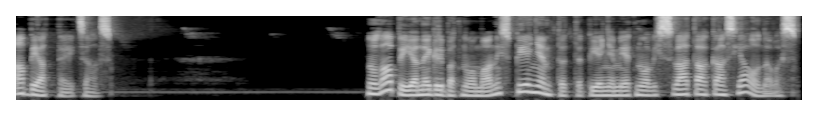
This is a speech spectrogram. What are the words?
Abi atteicās. Nu labi, ja negribat no manis pieņemt, tad pieņemiet no visvētākās jaunavas.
